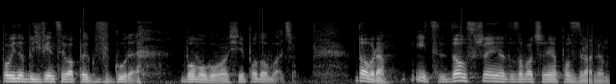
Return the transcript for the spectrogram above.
powinno być więcej łapek w górę, bo mogą Wam się nie podobać. Dobra, nic, do usłyszenia, do zobaczenia, pozdrawiam.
